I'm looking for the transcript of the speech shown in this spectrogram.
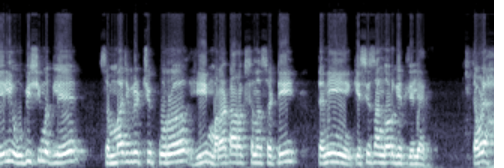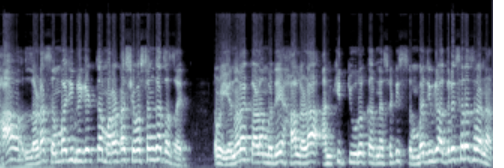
तेली ओबीसी मधले संभाजी ब्रिगेडची पोरं ही मराठा आरक्षणासाठी त्यांनी केसेस अंगावर घेतलेली आहेत. त्यामुळे हा लढा संभाजी ब्रिगेडचा मराठा सेवा संघाचाच आहे. त्यामुळे येणाऱ्या काळामध्ये हा लढा आणखी तीव्र करण्यासाठी संभाजी ब्रिगेड अग्रेसरच राहणार.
